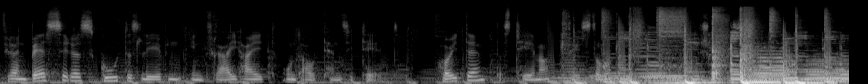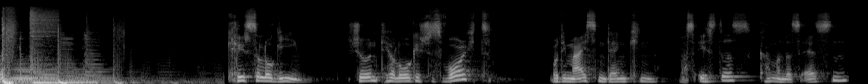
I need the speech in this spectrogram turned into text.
für ein besseres, gutes Leben in Freiheit und Authentizität. Heute das Thema Christologie. Christologie, schön theologisches Wort, wo die meisten denken, was ist das? Kann man das essen?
